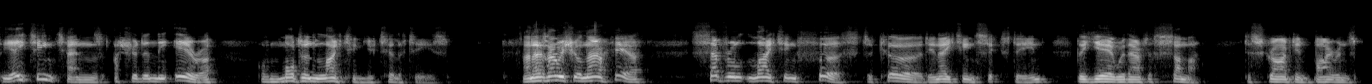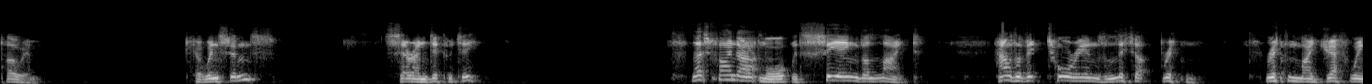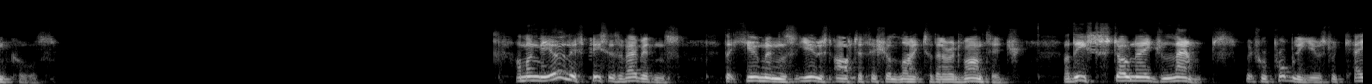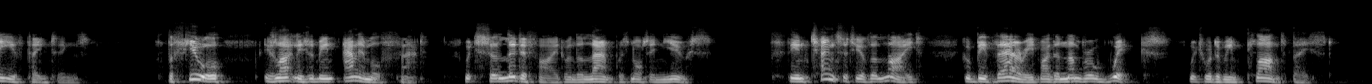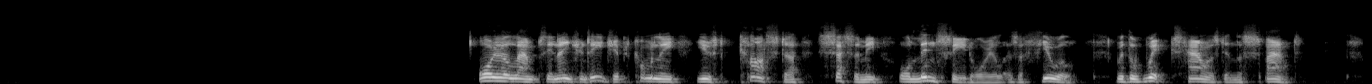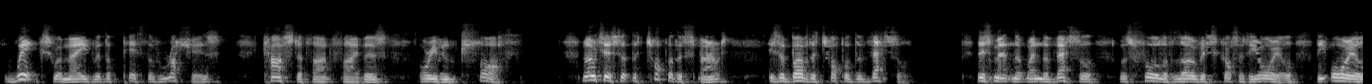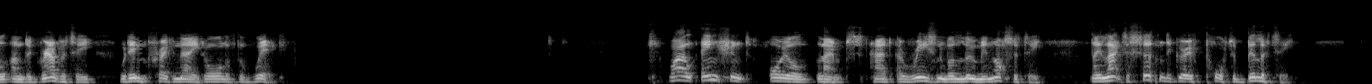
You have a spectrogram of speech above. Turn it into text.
the 1810s ushered in the era of modern lighting utilities. And as we shall now hear, several lighting firsts occurred in 1816, the year without a summer, described in Byron's poem. Coincidence? Serendipity? Let's find out more with Seeing the Light, How the Victorians Lit Up Britain, written by Jeff Winkles. Among the earliest pieces of evidence that humans used artificial light to their advantage are these Stone Age lamps, which were probably used for cave paintings. The fuel is likely to have been animal fat, which solidified when the lamp was not in use. The intensity of the light could be varied by the number of wicks, which would have been plant-based. Oil lamps in ancient Egypt commonly used castor, sesame, or linseed oil as a fuel, with the wicks housed in the spout. Wicks were made with the pith of rushes, castor plant fibres, or even cloth. Notice that the top of the spout is above the top of the vessel. This meant that when the vessel was full of low viscosity oil, the oil under gravity would impregnate all of the wick. While ancient oil lamps had a reasonable luminosity, they lacked a certain degree of portability.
